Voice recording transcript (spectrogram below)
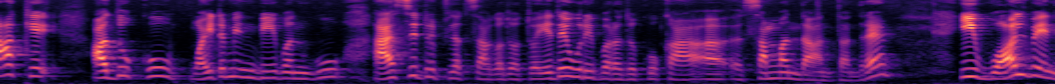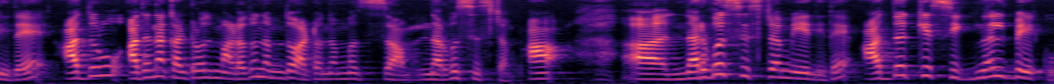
ಯಾಕೆ ಅದಕ್ಕೂ ವೈಟಮಿನ್ ಬಿ ಒನ್ಗೂ ಆ್ಯಸಿಡ್ ರಿಫ್ಲೆಕ್ಸ್ ಆಗೋದು ಅಥವಾ ಎದೆ ಉರಿ ಬರೋದಕ್ಕೂ ಕಾ ಸಂಬಂಧ ಅಂತಂದರೆ ಈ ವಾಲ್ವ್ ಏನಿದೆ, ಅದು ಅದನ್ನು ಕಂಟ್ರೋಲ್ ಮಾಡೋದು ನಮ್ಮದು ಆಟೋನಮಸ್ ನರ್ವಸ್ ಸಿಸ್ಟಮ್ ಆ ನರ್ವಸ್ ಸಿಸ್ಟಮ್ ಏನಿದೆ, ಅದಕ್ಕೆ ಸಿಗ್ನಲ್ ಬೇಕು.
